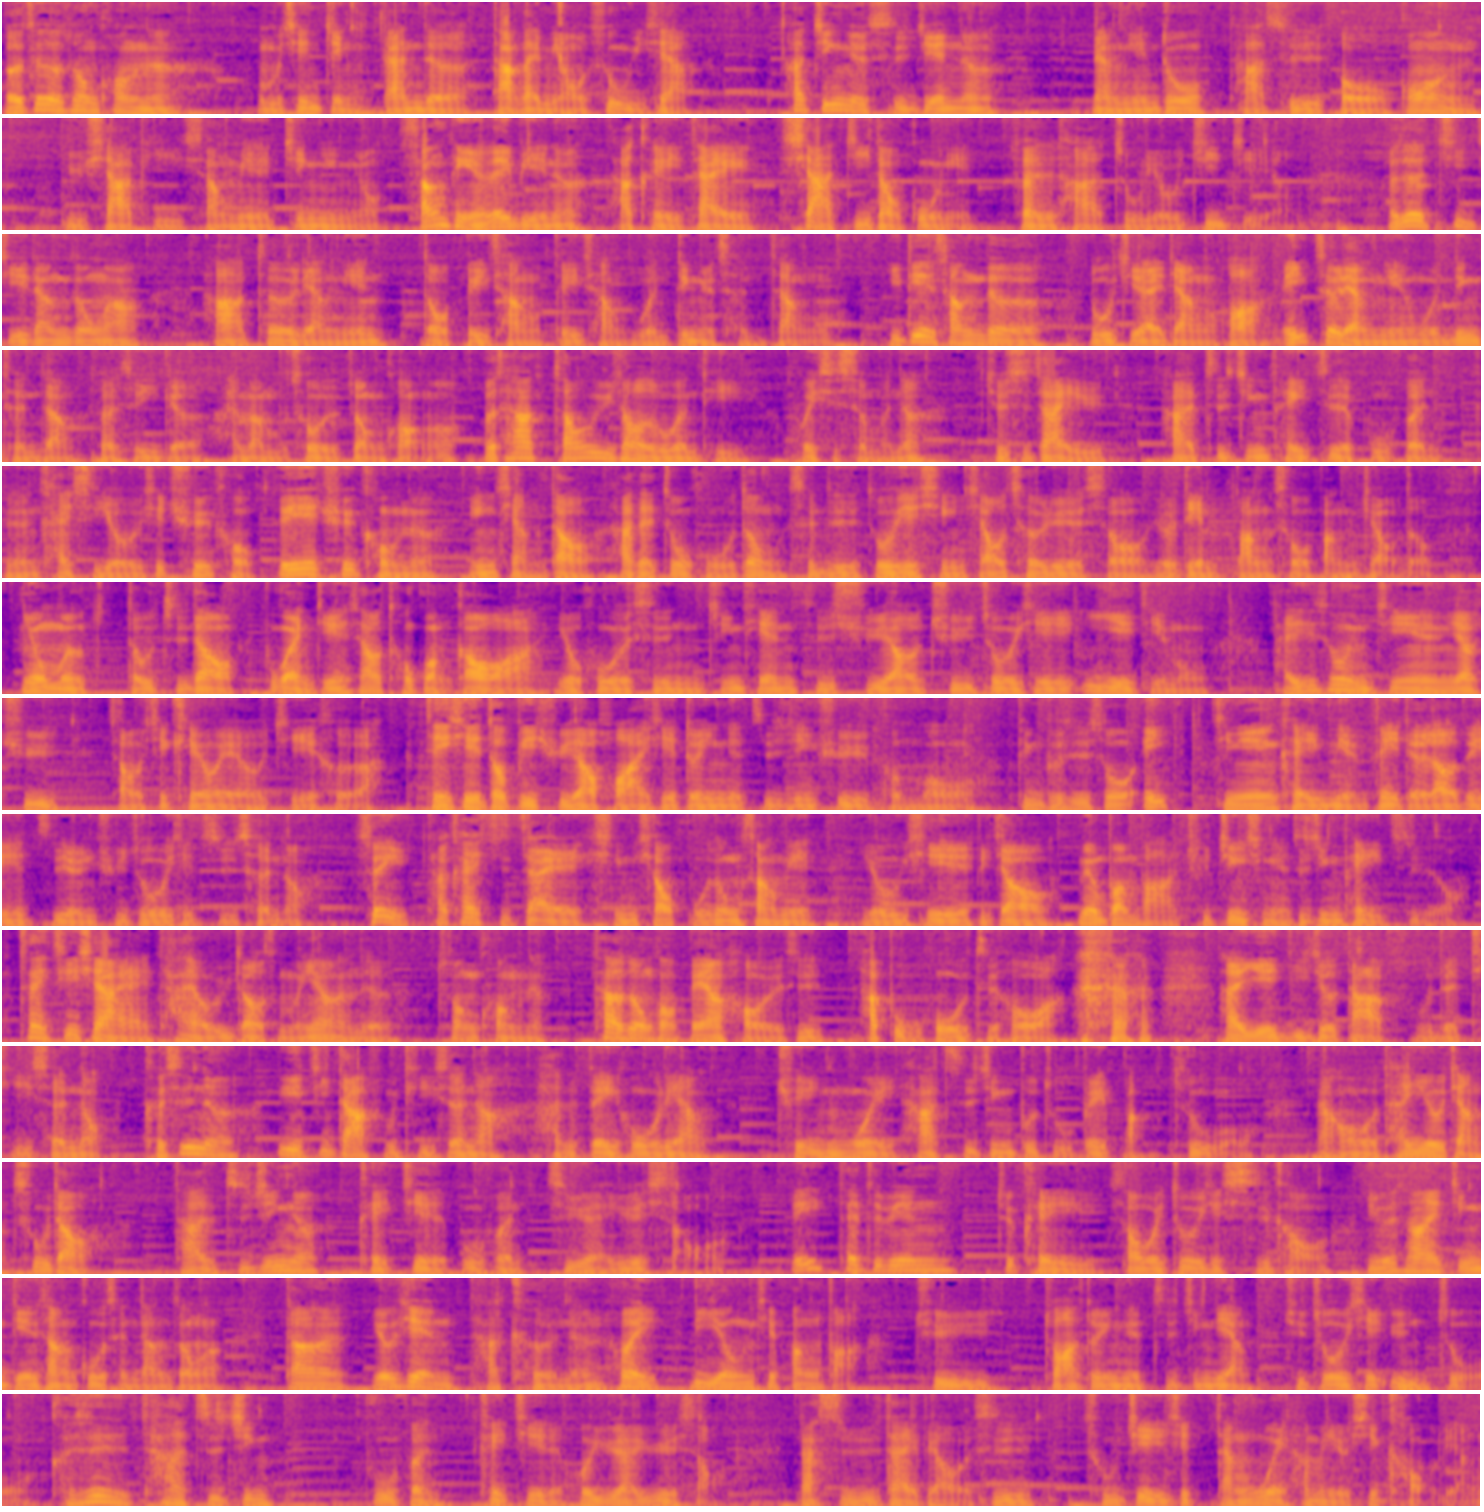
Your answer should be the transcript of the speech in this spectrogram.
而这个状况呢。我们先简单的大概描述一下，它经营的时间呢，两年多，它是否官网与虾皮上面的经营哦。商品的类别呢，它可以在夏季到过年算是它的主流季节哦。而这个季节当中啊，它这两年都非常非常稳定的成长哦。以电商的逻辑来讲的话，诶，这两年稳定成长算是一个还蛮不错的状况哦。而它遭遇到的问题会是什么呢？就是在于。他的资金配置的部分可能开始有一些缺口，这些缺口呢，影响到他在做活动，甚至做一些行销策略的时候，有点绑手绑脚的。因为我们都知道，不管你今天是要投广告啊，又或者是你今天是需要去做一些异业结盟，还是说你今天要去找一些 KOL 结合啊，这些都必须要花一些对应的资金去 promote，并不是说，诶，今天可以免费得到这些资源去做一些支撑哦。所以他开始在行销活动上面有一些比较没有办法去进行的资金配置哦。在接下来，他还有遇到什么样的状况呢？他的状况非常好的是，他补货之后啊，他的业绩就大幅的提升哦。可是呢，业绩大幅提升啊，他的备货量却因为他资金不足被绑住哦。然后他也有讲触到，他的资金呢可以借的部分是越来越少哦。诶，在这边就可以稍微做一些思考哦。理论上在经营电商的过程当中啊。当然，有一些人他可能会利用一些方法去抓对应的资金量去做一些运作，可是他的资金部分可以借的会越来越少，那是不是代表是出借一些单位他们有些考量？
